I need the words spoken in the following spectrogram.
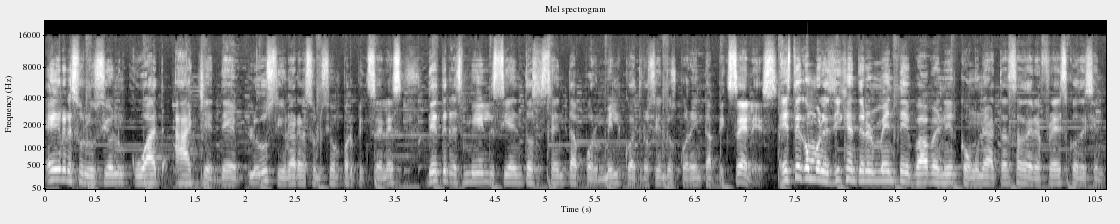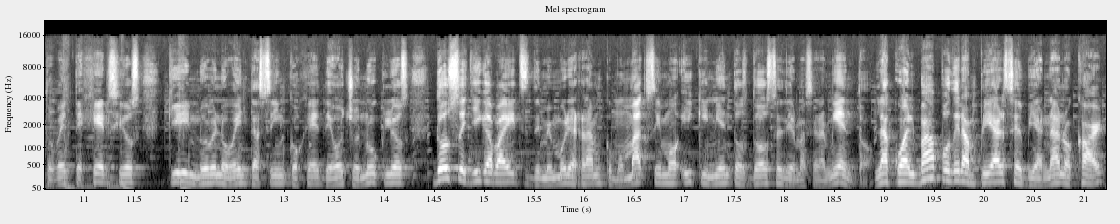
en resolución Quad HD Plus y una resolución por píxeles de 3160 x 1440 píxeles. Este como les dije anteriormente va a venir con una tasa de refresco de 120 Hz, Kirin 995G de 8 núcleos, 12 GB de memoria RAM como máximo y 512 de almacenamiento, la cual va a poder ampliarse vía nano card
